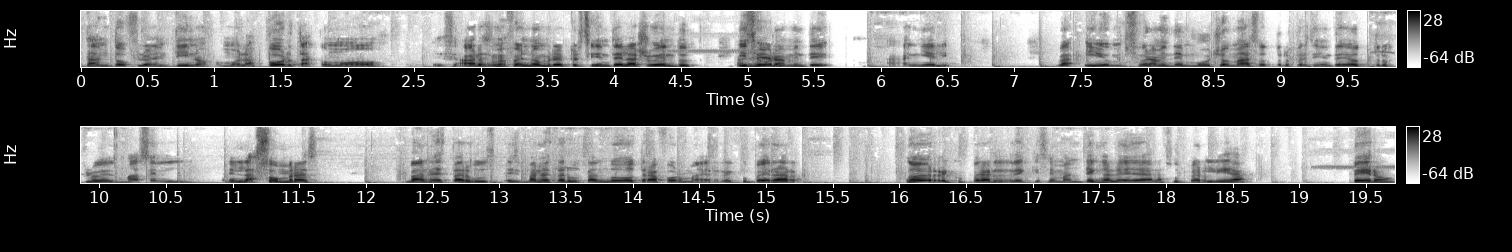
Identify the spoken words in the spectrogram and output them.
tanto Florentino como Las Portas, como ahora se me fue el nombre del presidente de la Juventus, y seguramente Agnelli, y seguramente muchos más otros presidentes de otros clubes más en, en las sombras, van a, estar van a estar buscando otra forma de recuperar no de recuperar, de que se mantenga la idea de la Superliga, pero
